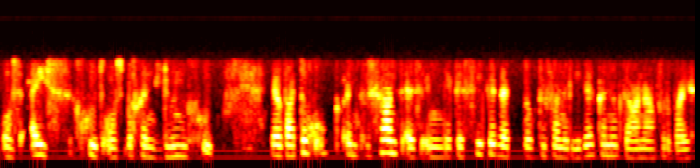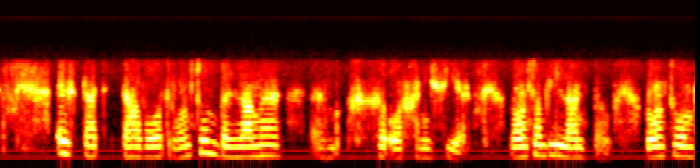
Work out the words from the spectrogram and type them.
ons eis goed, ons begin doen goed. Nou wat tog ook interessant is en ek is seker dat dokter van Riede kan ook daarna verwys, is dat daar word rondom belange um, georganiseer rondom die landbou, rondom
